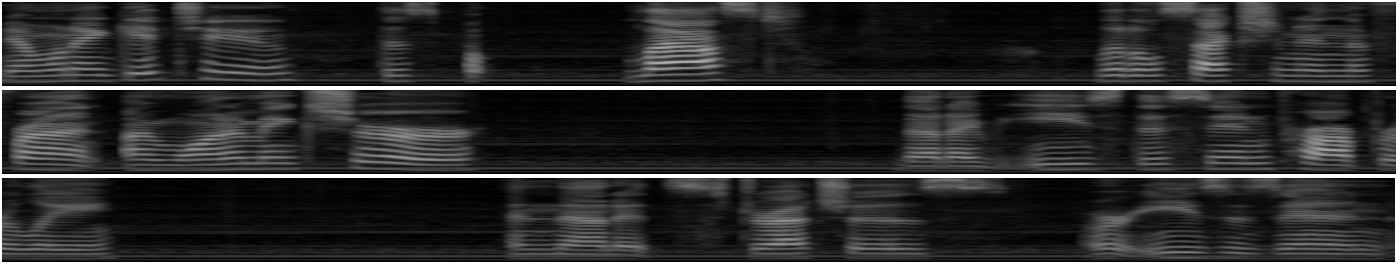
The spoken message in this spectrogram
Now when I get to this last little section in the front, I want to make sure that I've eased this in properly and that it stretches or eases in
